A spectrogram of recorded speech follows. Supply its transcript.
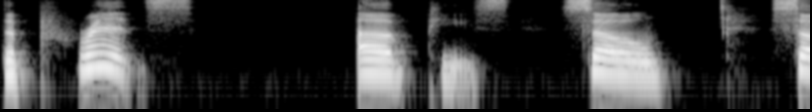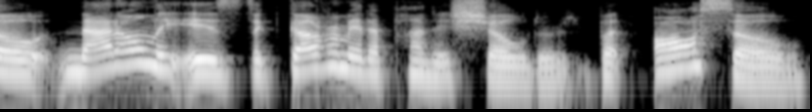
the prince of peace. So, so not only is the government upon his shoulders, but also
